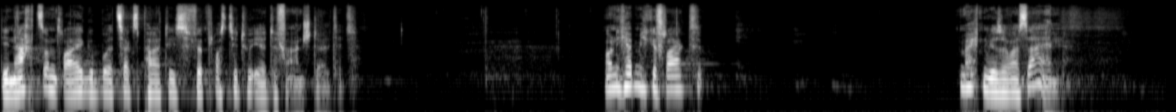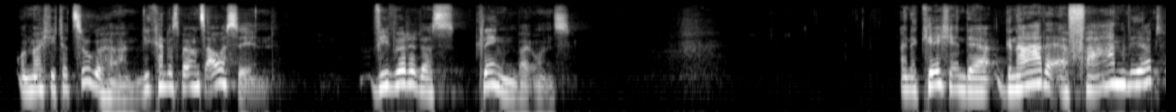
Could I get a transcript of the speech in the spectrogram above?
die nachts um drei Geburtstagspartys für Prostituierte veranstaltet. Und ich habe mich gefragt, möchten wir sowas sein? Und möchte ich dazugehören? Wie kann das bei uns aussehen? Wie würde das klingen bei uns? Eine Kirche, in der Gnade erfahren wird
